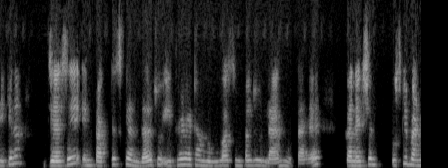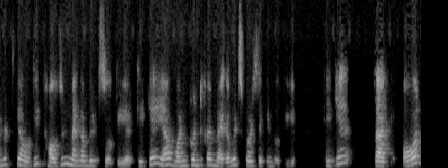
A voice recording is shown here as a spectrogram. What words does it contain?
ठीक है ना? जैसे इन प्रैक्टिस के अंदर जो इथरनेट हम लोगों का सिंपल जो लैन होता है कनेक्शन उसकी बैंडविड्थ क्या होती है? थाउज़ेंड मेगाबिट्स होती है, ठीक है? या वन ट्वेंटी फाइव मेगाबिट्स पर सेकेंड होती है, ठीक है? ताकि, और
